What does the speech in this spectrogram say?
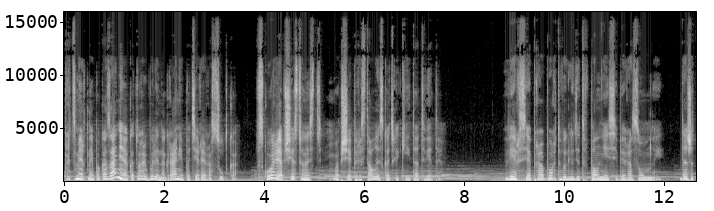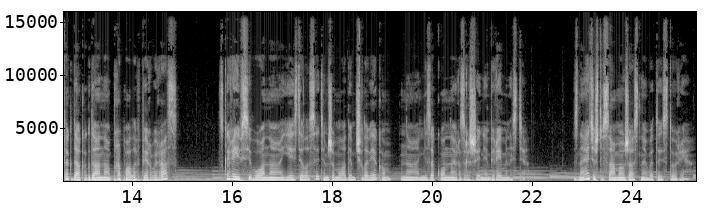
предсмертные показания, которые были на грани потери рассудка. Вскоре общественность вообще перестала искать какие-то ответы. Версия про аборт выглядит вполне себе разумной. Даже тогда, когда она пропала в первый раз, скорее всего, она ездила с этим же молодым человеком на незаконное разрешение беременности. Знаете, что самое ужасное в этой истории –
